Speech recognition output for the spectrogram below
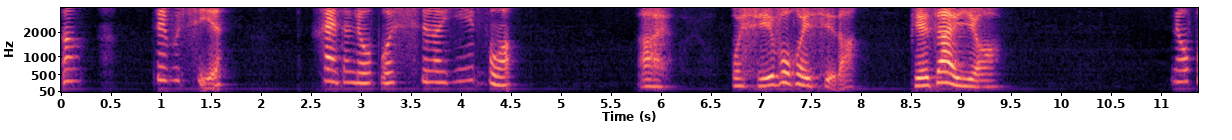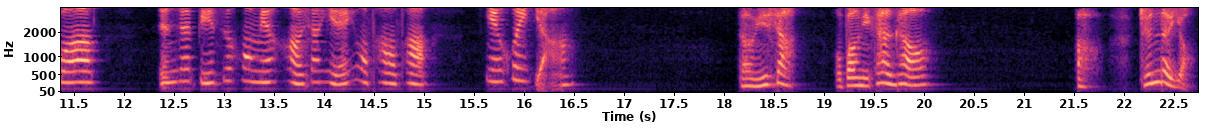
嗯，对不起，害得刘伯湿了衣服。哎，我媳妇会洗的，别在意哦。刘伯，人家鼻子后面好像也有泡泡，也会痒。等一下，我帮你看看哦。哦，真的有，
